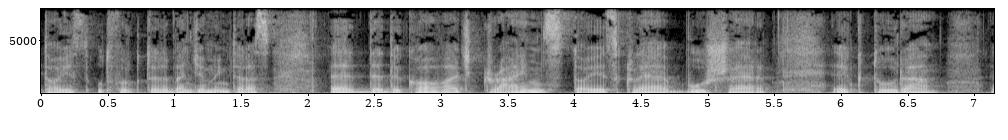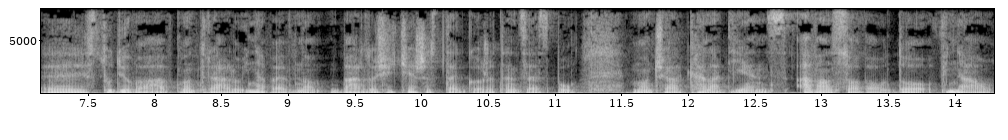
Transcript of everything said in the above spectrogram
To jest utwór, który będziemy im teraz dedykować. Grimes to jest Claire Boucher, która studiowała w Montrealu i na pewno bardzo się cieszę z tego, że ten zespół Montreal Canadiens awansował do finału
